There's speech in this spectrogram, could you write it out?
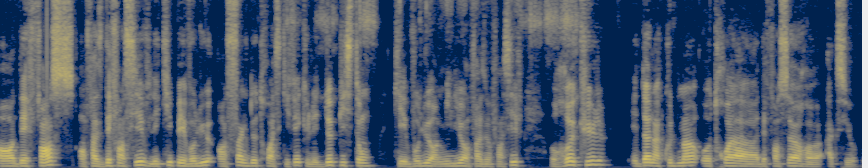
en défense, en phase défensive, l'équipe évolue en 5-2-3, ce qui fait que les deux pistons qui évoluent en milieu en phase offensive reculent et donnent un coup de main aux trois défenseurs euh, axiaux.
